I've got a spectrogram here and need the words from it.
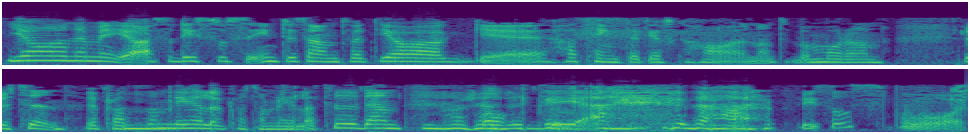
Ja, nej men ja, alltså det är så intressant för att jag eh, har tänkt att jag ska ha någon typ av morgonrutin. Vi har pratat om det hela, vi pratar om det hela tiden. Och det är det här, det är så svårt.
